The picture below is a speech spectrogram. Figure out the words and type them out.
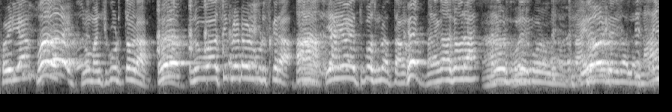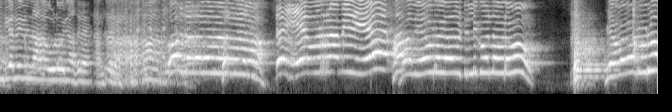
కోయిరియా నువ్వు మంచి కుడుతావురా. నువ్వు సీక్రెట్ ఉడుచుకురా ఏమో ఎత్తిపోసుకుని వస్తావు. మనకు అవసరమరా అదే ఉడుచుకుంటే నా ఇంటికన్నా నేను దా- ఊడవని అసలే. ఓ దాలా! ఏ, ఏ ఊర్రా మీది? అదేవరో కాదు ఢిల్లీకి ఉన్నావు మేము ఎవరు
